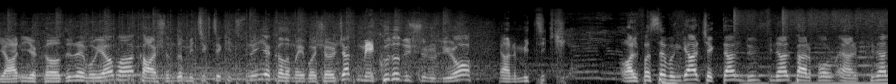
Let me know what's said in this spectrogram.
Yani yakaladı Revo'yu ama karşında Mythic de Kitsune'yi yakalamayı başaracak. Meku da düşürülüyor. Yani Mythic Alpha 7 gerçekten dün final perform yani final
